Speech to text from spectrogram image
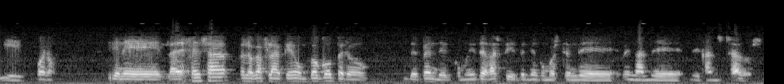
y bueno, Tiene la defensa lo que flaquea un poco, pero depende, como dice Gaspi, depende cómo estén de, vengan de, de cansados.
